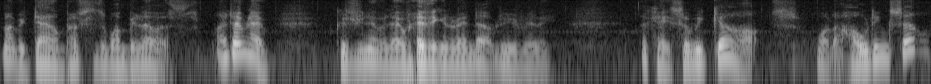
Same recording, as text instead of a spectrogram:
might be down, perhaps it's the one below us. I don't know. Because you never know where they're going to end up, do you really? Okay, so we got, what, a holding cell?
